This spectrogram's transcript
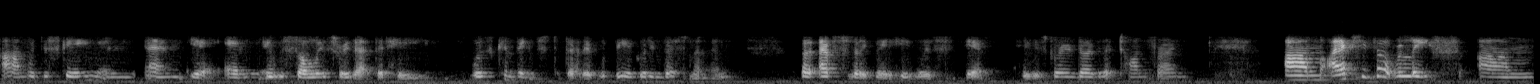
um, with the scheme, and, and yeah, and it was solely through that that he was convinced that it would be a good investment. And but absolutely, he was yeah, he was groomed over that time frame. Um, I actually felt relief um,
